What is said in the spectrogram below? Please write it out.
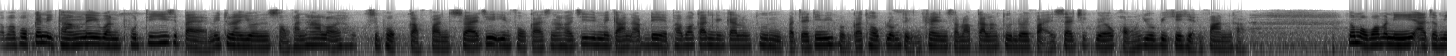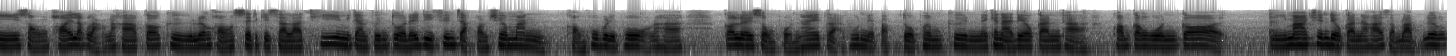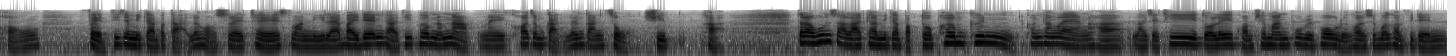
กลับมาพบกันอีกครั้งในวันพุธที่ 28 มิถุนายน 2566 กับ Fund Strategy in Focus นะคะที่จะมีการอัปเดตภาวะการเงินการลงทุน ปัจจัยที่มีผลกระทบรวมถึงเทรนด์สำหรับการลงทุนโดยฝ่าย Strategic Wealth ของ UBK เหียนฟันค่ะ ต้องบอกว่าวันนี้อาจจะมี2 point หลักๆ นะคะ ก็คือเรื่องของเศรษฐกิจสหรัฐที่มีการฟื้นตัวได้ดีขึ้นจากความเชื่อมั่นของผู้บริโภคนะคะ ก็เลยส่งผลให้ตลาดหุ้นเนี่ยปรับตัวเพิ่มขึ้น ในขณะเดียวกันค่ะ ความกังวลก็มีมากเช่นเดียวกันนะคะสำหรับเรื่องของ เฟดที่จะมีการประกาศเรื่องของ stress test วันนี้และไบเดนค่ะ ที่เพิ่มน้ำหนักในข้อจำกัดเรื่องการส่งชิปค่ะตลาดหุ้นสหรัฐค่ะมีการปรับตัวเพิ่มขึ้นค่อนข้างแรงนะคะ หลังจากที่ตัวเลขความเชื่อมั่นผู้บริโภคหรือ consumer confidence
